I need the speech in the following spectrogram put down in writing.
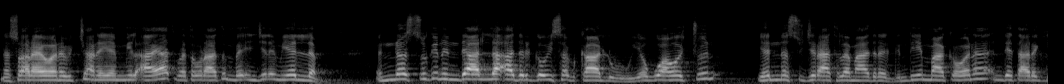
ነሷራ የሆነ ብቻ ነው የሚል አያት በተውራትም በእንጅልም የለም። እነሱ ግን እንዳለ አድርገው ይሰብካሉ የዋሆቹን የእነሱ ጅራት ለማድረግ። እንዲህማ ከሆነ እንዴት አድርጌ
